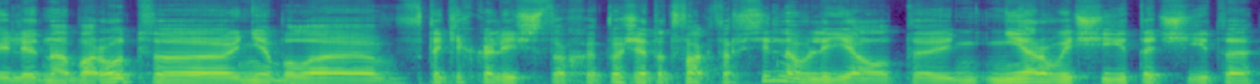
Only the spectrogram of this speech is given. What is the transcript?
или наоборот, э, не было в таких количествах? Это вообще этот фактор сильно влиял? Это нервы чьи-то, чьи-то,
